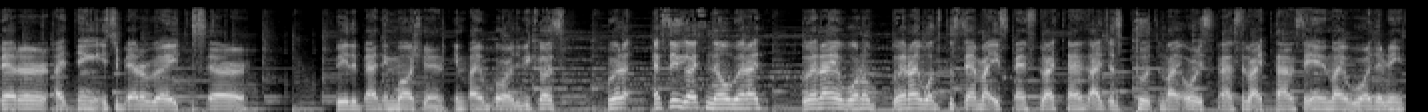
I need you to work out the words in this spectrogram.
better. I think it's a better way to sell with bending motion in my board because when as you guys know when I when I wanna when I want to sell my expensive items, I just put my all expensive items in my watering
